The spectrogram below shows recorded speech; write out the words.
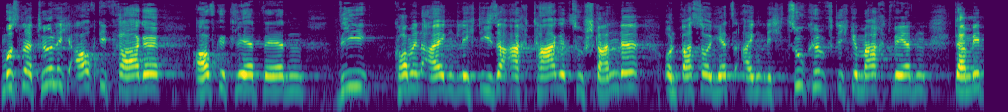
muss natürlich auch die Frage aufgeklärt werden, wie kommen eigentlich diese acht Tage zustande, und was soll jetzt eigentlich zukünftig gemacht werden, damit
